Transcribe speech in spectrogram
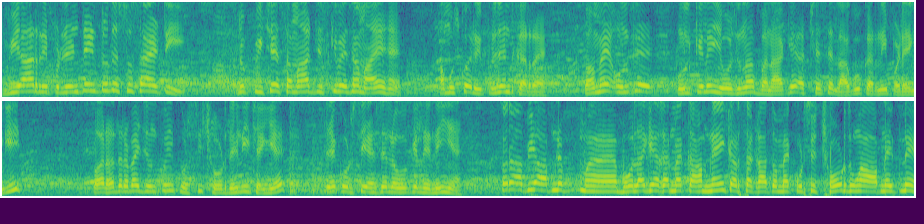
we are representing to the society जो पीछे समाज जिसकी वजह से हम आए हैं, हम उसको रिप्रेजेंट कर रहे हैं। तो हमें उनके उनके लिए योजना बना के अच्छे से लागू करनी पड़ेगी। और अदरवाइज़ उनको ये कुर्सी छोड़ देनी चाहिए। ये कुर्सी ऐसे लोगों के लिए नहीं है। सर, अभी आपने बोला कि अगर मैं काम नहीं कर सका तो मैं कुर्सी छोड़ दूँगा। आपने इतने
